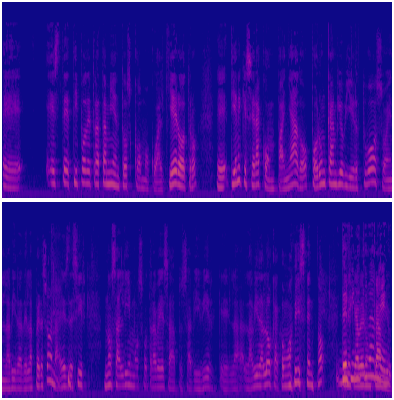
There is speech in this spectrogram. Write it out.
eh, este tipo de tratamientos, como cualquier otro, eh, tiene que ser acompañado por un cambio virtuoso en la vida de la persona. Es decir, no salimos otra vez a, pues, a vivir eh, la, vida loca, como dicen, ¿no? Tiene que haber un cambio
